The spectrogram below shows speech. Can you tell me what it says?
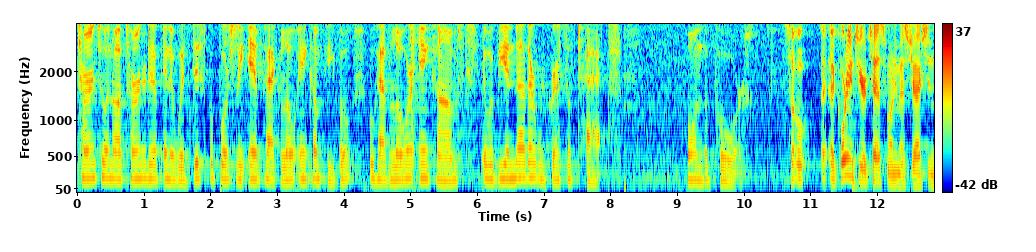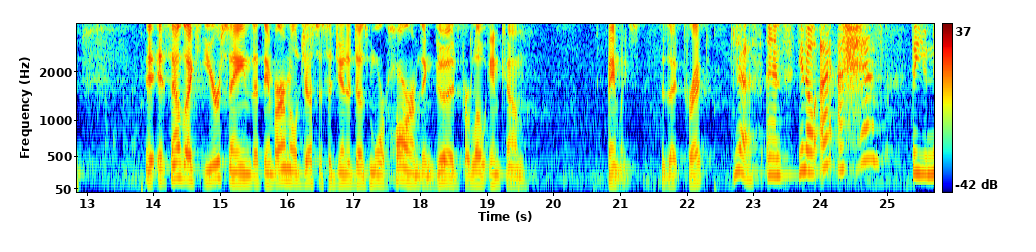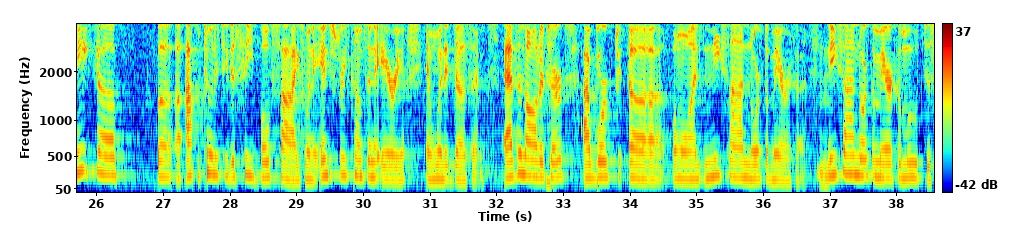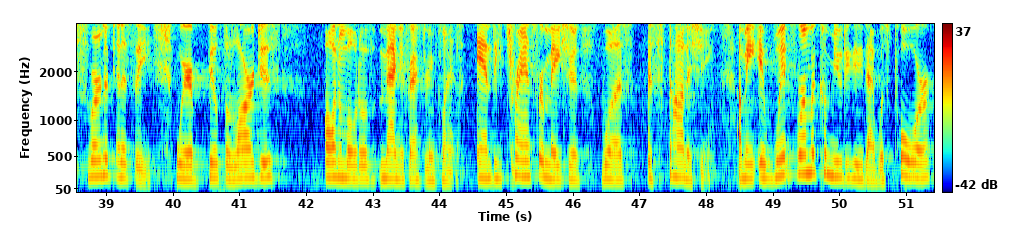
turn to an alternative, and it would disproportionately impact low income people who have lower incomes. It would be another regressive tax on the poor. So, according to your testimony, Ms. Jackson, it, it sounds like you're saying that the environmental justice agenda does more harm than good for low income families. Is that correct? Yes, and you know, I, I have the unique uh, uh, opportunity to see both sides when the industry comes in the area and when it doesn't. As an auditor, I worked uh, on Nissan North America. Nissan North America moved to Smyrna, Tennessee, where it built the largest automotive manufacturing plants. And the transformation was astonishing. I mean, it went from a community that was poor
